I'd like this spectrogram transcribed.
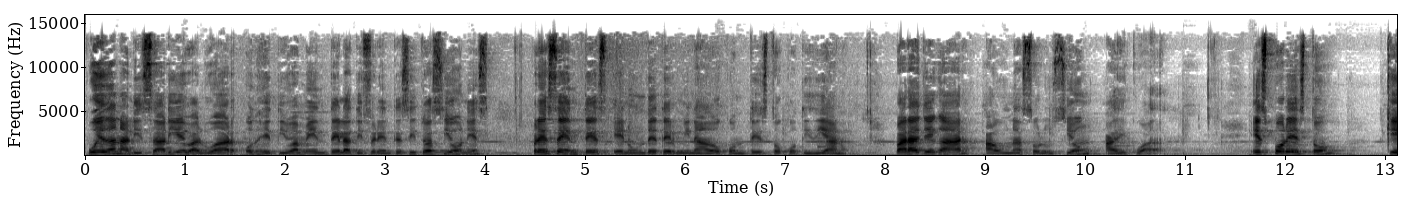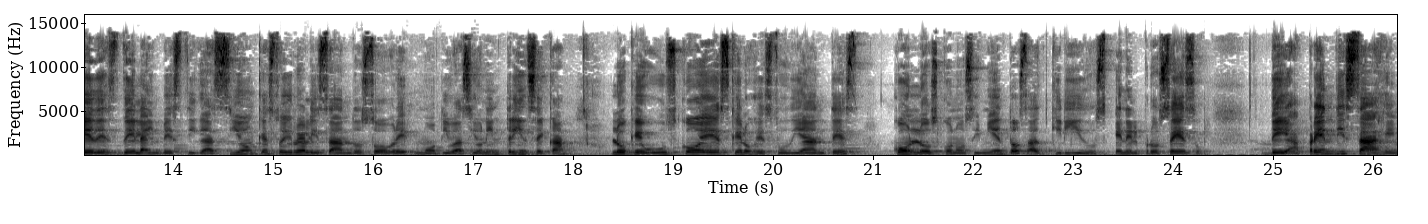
pueda analizar y evaluar objetivamente las diferentes situaciones presentes en un determinado contexto cotidiano para llegar a una solución adecuada. Es por esto que desde la investigación que estoy realizando sobre motivación intrínseca, lo que busco es que los estudiantes, con los conocimientos adquiridos en el proceso de aprendizaje,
